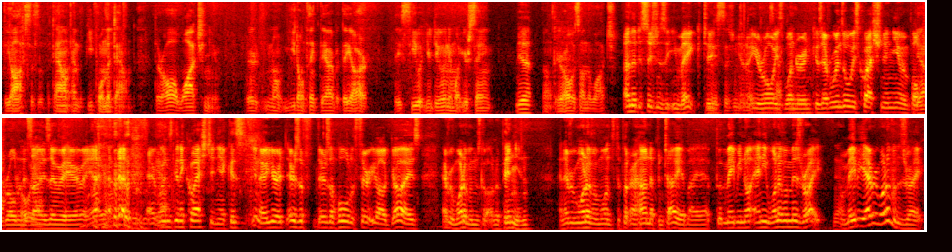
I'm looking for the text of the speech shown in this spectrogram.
the offices of the town and the people in the town. They're all watching you. they're you know you don't think they are, but they are. They see what you're doing and what you're saying. Yeah. Oh, they're always on the watch. And the decisions that you make too. You know, you're always exactly. wondering because everyone's always questioning you, and Bob's Yeah. rolling Oh, his yeah. eyes over here. But yeah, oh, everyone's going to question you because you know you're there's a there's a whole of thirty odd guys. Every one of them's got an opinion, and every one of them wants to put their hand up and tell you about it. But maybe not any one of them is right, Yeah. or maybe every one of them's right.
